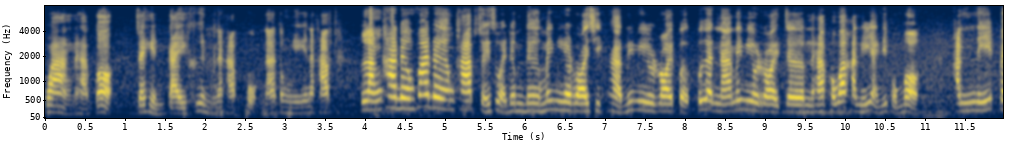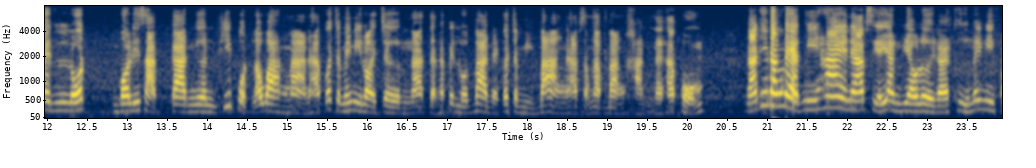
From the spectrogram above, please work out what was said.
กว้างนะครับ ก็จะเห็นไกลขึ้นนะครับ ผมนะตรงนี้นะครับ หลังคาเดิมฝ้าเดิมครับ สวยๆเดิมๆไม่มีรอยฉีกขาดไม่มีรอยเปิดเปื้อนนะ ไม่มีรอยเจิมนะครับ เพราะว่าคันนี้อย่างที่ผมบอกคันนี้เป็นรถ บริษัทการเงินที่ปลดระวางมานะครับ ก็จะไม่มีรอยเจิมนะ แต่ถ้าเป็นรถบ้านเนี่ยก็จะมีบ้างนะครับสำหรับบางคันนะครับผมนะที่บังแดดมีให้นะครับ เสียอย่างเดียวเลยนะ คือไม่มีไฟ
